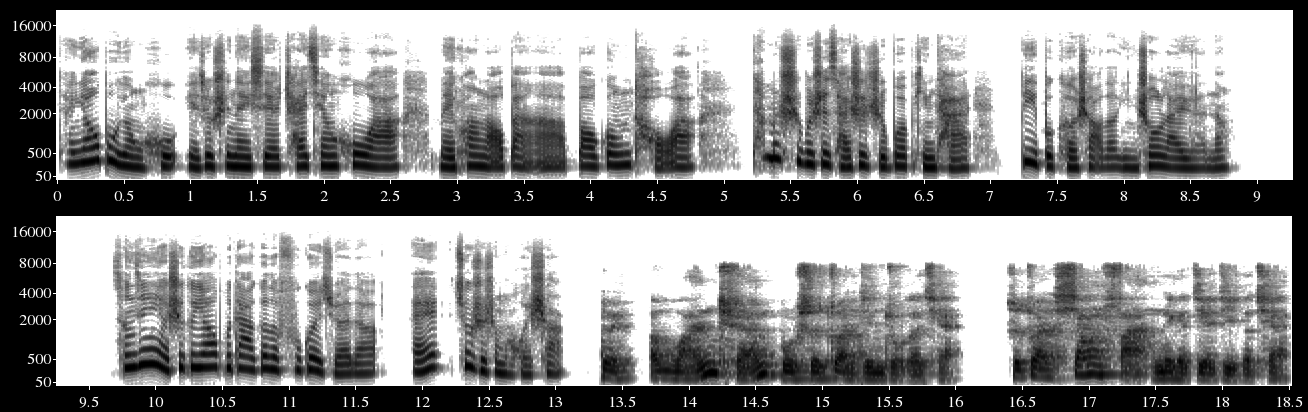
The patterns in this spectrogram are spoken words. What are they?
但腰部用户，也就是那些拆迁户啊、煤矿老板啊、包工头啊，他们是不是才是直播平台必不可少的营收来源呢？曾经也是个腰部大哥的富贵觉得，哎，就是这么回事儿。对，呃，完全不是赚金主的钱。是赚相反那个阶级的钱，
